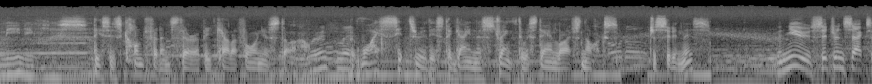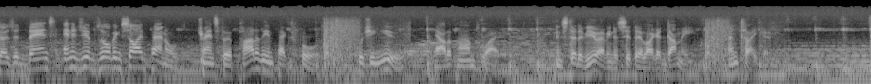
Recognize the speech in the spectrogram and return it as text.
meaningless. This is confidence therapy, California style. But why sit through this to gain the strength to withstand life's knocks? Just sit in this. The new Citroen Saxo's advanced energy-absorbing side panels transfer part of the impact force, pushing you out of harm's way. Instead of you having to sit there like a dummy and take it.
